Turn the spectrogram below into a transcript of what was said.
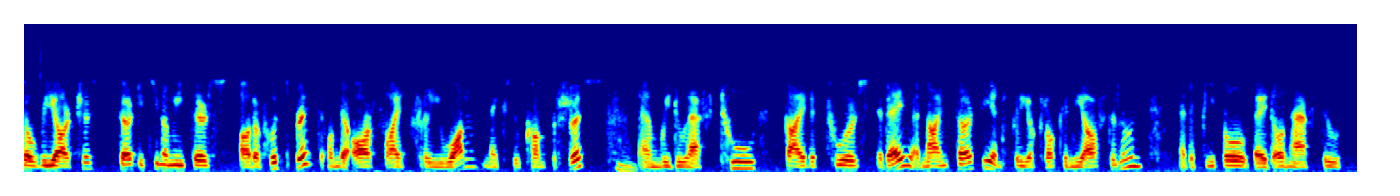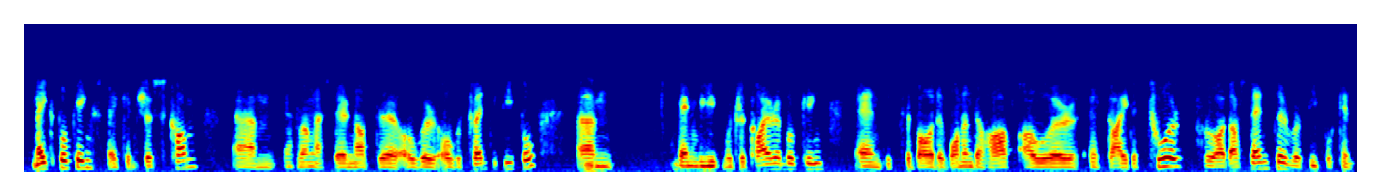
So we are just 30 kilometers out of Hoedspruit on the R531 next to Kampersrus. And we do have two guided tours a day at 9.30 and 3 o'clock in the afternoon. And the people, they don't have to make bookings. They can just come um, as long as they're not uh, over, over 20 people. Um, Then we would require a booking. And it's about a one and a half hour uh, guided tour throughout our center where people can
